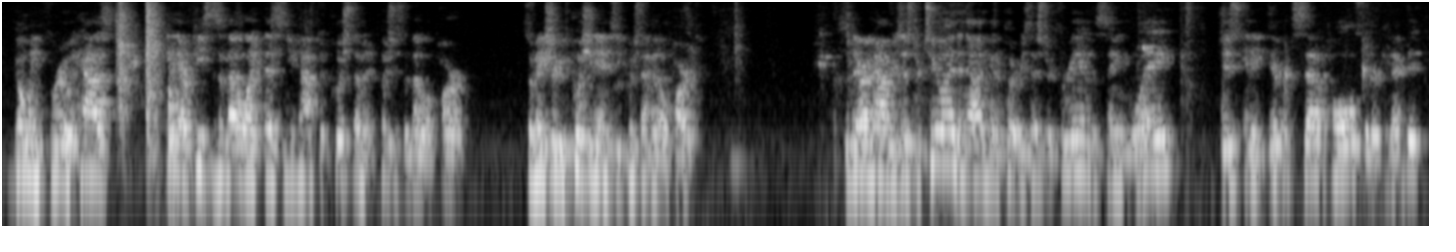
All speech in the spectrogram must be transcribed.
going through. It has in there pieces of metal like this, and you have to push them, and it pushes the metal apart. So make sure you push it in so you push that metal apart. So there I have resistor 2 in, and now I'm going to put resistor 3 in the same way, just in a different set of holes that are connected.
